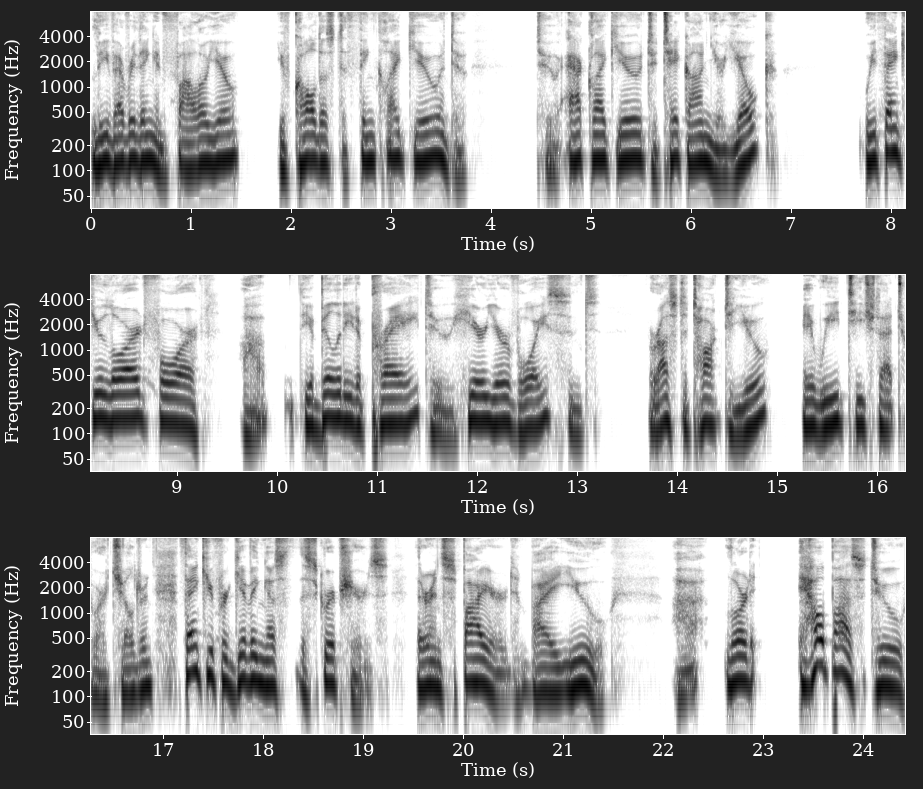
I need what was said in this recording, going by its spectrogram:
leave everything and follow you. You've called us to think like you and to, to act like you, to take on your yoke. We thank you, Lord, for uh, the ability to pray, to hear your voice, and for us to talk to you. May we teach that to our children. Thank you for giving us the scriptures that are inspired by you. Uh, Lord, help us to,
